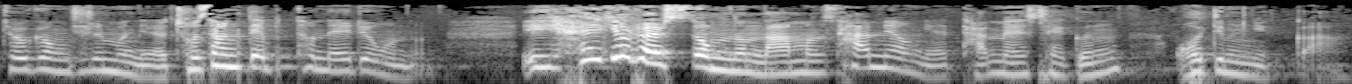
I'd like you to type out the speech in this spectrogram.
적용 질문이에요. 조상 때부터 내려오는 이 해결할 수 없는 남은 사명의 담의색은 어딥니까?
